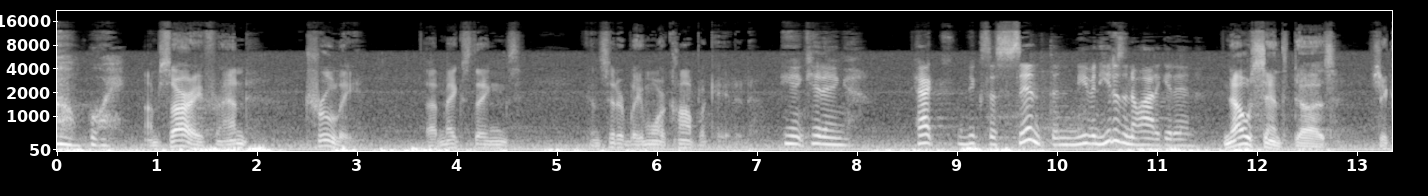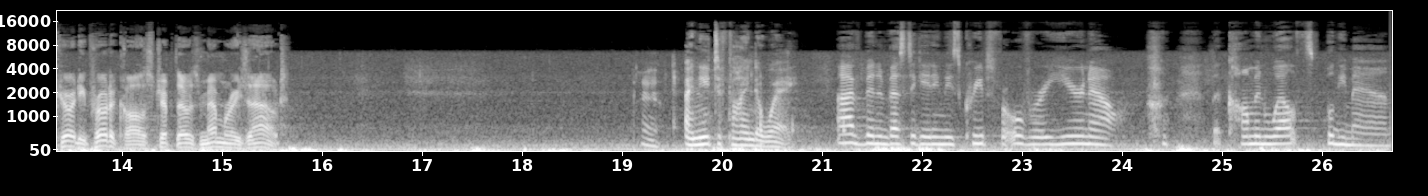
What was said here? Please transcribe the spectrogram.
Oh, boy. I'm sorry, friend. Truly. That makes things considerably more complicated. He ain't kidding. Heck, Nick's a synth, and even he doesn't know how to get in. No synth does. Security protocols strip those memories out. Yeah. I need to find a way. I've been investigating these creeps for over a year now. the Commonwealth's boogeyman.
